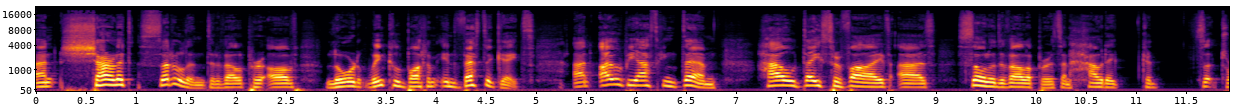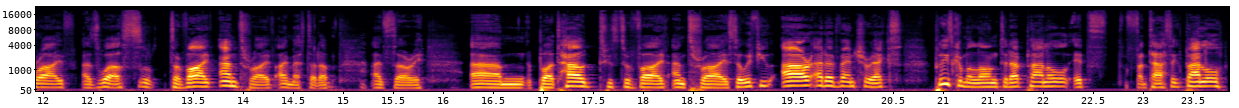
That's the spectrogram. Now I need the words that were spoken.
And Charlotte Sutherland, the developer of Lord Winklebottom Investigates. And I will be asking them how they survive as solo developers and how they can thrive as well. survive and thrive. I messed that up. I'm sorry um, but how to survive and thrive. So if you are at Adventure X, please come along to that panel. It's a fantastic panel,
